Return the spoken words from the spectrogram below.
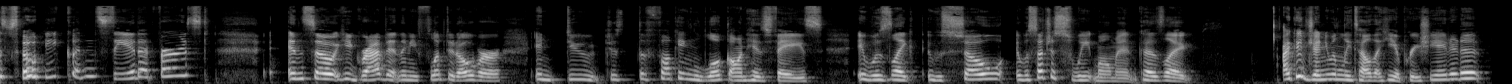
so he couldn't see it at first. And so he grabbed it and then he flipped it over and dude, just the fucking look on his face. It was like it was so it was such a sweet moment cuz like I could genuinely tell that he appreciated it.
